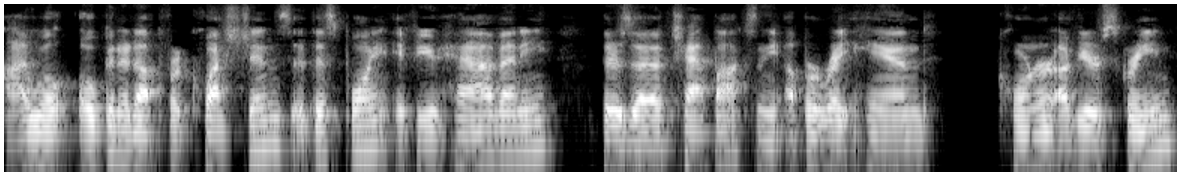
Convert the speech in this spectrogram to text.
I will open it up for questions at this point. If you have any, there's a chat box in the upper right hand corner of your screen.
